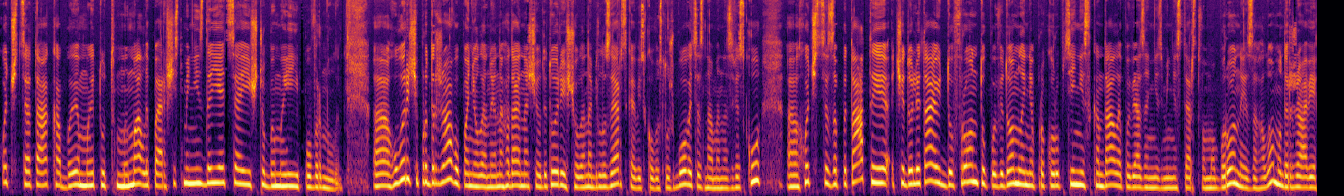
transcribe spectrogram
Хочеться так, аби ми тут ми мали першість, мені здається, і щоб ми її повернули. Е, говорячи про державу, пані Олено, я нагадаю нашій аудиторії, що Олена Білозерська, військовослужбовиця, з нами на зв'язку. Е, хочеться запитати, чи долітають до фронту повідомлення про корупційні скандали, пов'язані з міністерством оборони і загалом у державі,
